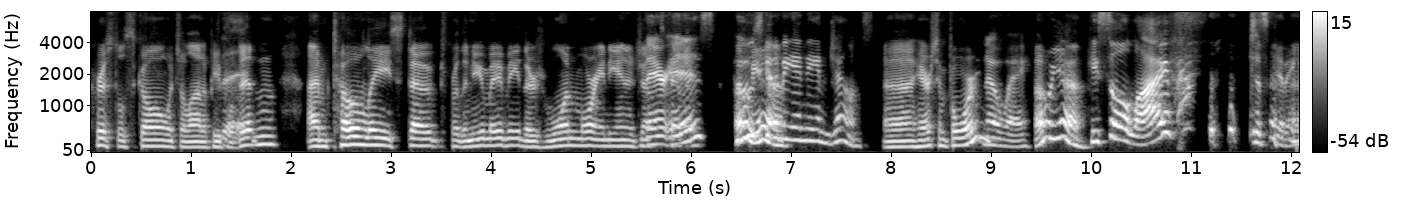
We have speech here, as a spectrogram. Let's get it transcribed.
Crystal Skull, which a lot of people Blech. didn't. I'm totally stoked for the new movie. There's one more Indiana Jones. There coming. is. Oh, Who's yeah. gonna be Indiana Jones? Uh, Harrison Ford. No way. Oh yeah, He's still alive? Just kidding.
